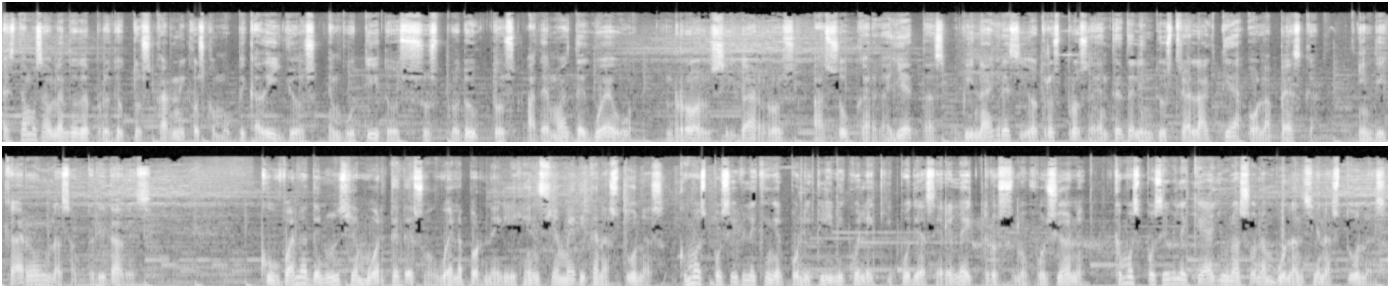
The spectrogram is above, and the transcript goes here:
Estamos hablando de productos cárnicos como picadillos, embutidos, sus productos, además de huevo, ron, cigarros, azúcar, galletas, vinagres y otros procedentes de la industria láctea o la pesca, indicaron las autoridades. Cubana denuncia muerte de su abuela por negligencia médica en Astunas. ¿Cómo es posible que en el policlínico el equipo de hacer electros no funcione? ¿Cómo es posible que haya una sola ambulancia en Astunas?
